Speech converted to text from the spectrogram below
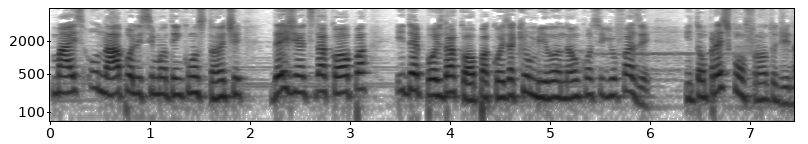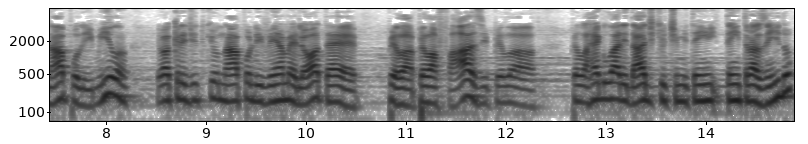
Mas o Napoli se mantém constante desde antes da Copa e depois da Copa, coisa que o Milan não conseguiu fazer. Então, para esse confronto de Napoli e Milan, eu acredito que o Napoli venha melhor, até pela, pela fase, pela, pela regularidade que o time tem, tem trazido.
